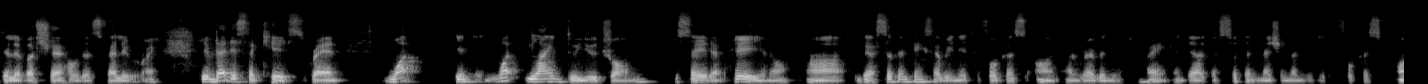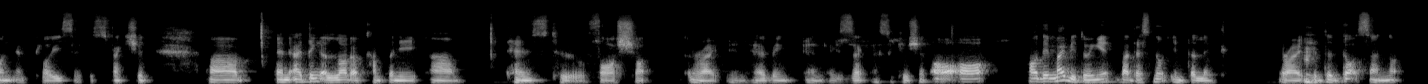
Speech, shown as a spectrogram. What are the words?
deliver shareholders value right? If that is the case Ran, what in what line do you draw to say that hey you know uh, there are certain things that we need to focus on on revenue right? And there are, there are certain measurement we need to focus on employee satisfaction. Um, and i think a lot of company um, tends to fall short right in having an exact execution or, or or they might be doing it but there's no interlink right? Mm. the, the dots are not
